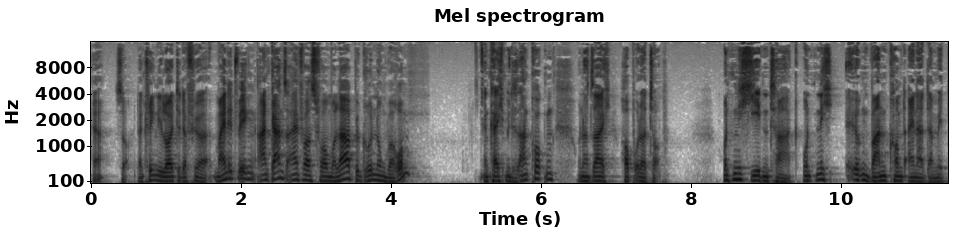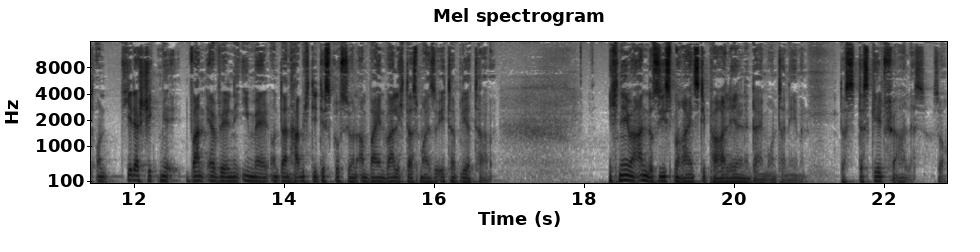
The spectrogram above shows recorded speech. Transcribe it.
Ja, so. Dann kriegen die Leute dafür meinetwegen ein ganz einfaches Formular, Begründung warum. Dann kann ich mir das angucken und dann sage ich hopp oder top. Und nicht jeden Tag. Und nicht irgendwann kommt einer damit und jeder schickt mir, wann er will, eine E-Mail und dann habe ich die Diskussion am Bein, weil ich das mal so etabliert habe. Ich nehme an, du siehst bereits die Parallelen in deinem Unternehmen. Das, das gilt für alles. So.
